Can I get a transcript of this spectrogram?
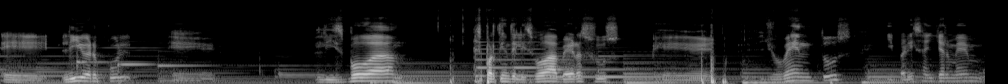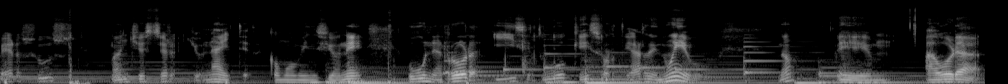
eh, Liverpool, Lisboa, Sporting de Lisboa versus eh, Juventus y Paris Saint Germain versus Manchester United. Como mencioné, hubo un error y se tuvo que sortear de nuevo, ¿no? Em, ahora,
